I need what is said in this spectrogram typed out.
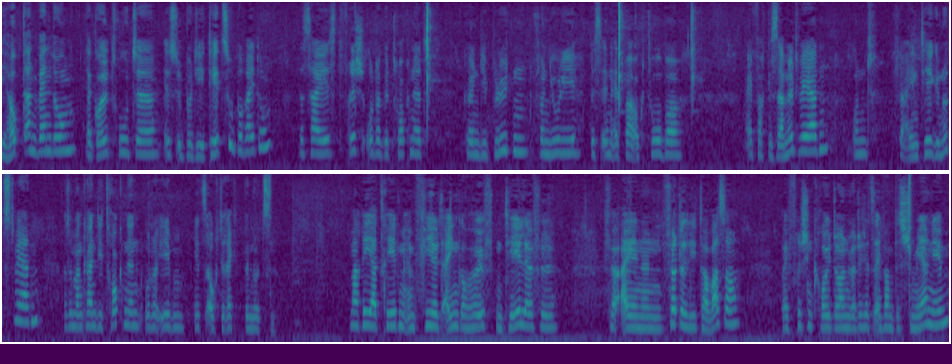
Die Hauptanwendung der Goldrute ist über die Teezubereitung. Das heißt, frisch oder getrocknet können die Blüten von Juli bis in etwa Oktober einfach gesammelt werden und für einen Tee genutzt werden. Also man kann die trocknen oder eben jetzt auch direkt benutzen. Maria Treben empfiehlt einen gehäuften Teelöffel für einen Viertel Liter Wasser. Bei frischen Kräutern würde ich jetzt einfach ein bisschen mehr nehmen.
